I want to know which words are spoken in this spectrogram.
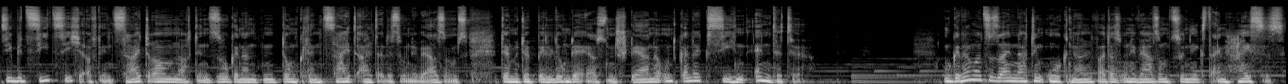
Sie bezieht sich auf den Zeitraum nach dem sogenannten dunklen Zeitalter des Universums, der mit der Bildung der ersten Sterne und Galaxien endete. Um genauer zu sein, nach dem Urknall war das Universum zunächst ein heißes,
